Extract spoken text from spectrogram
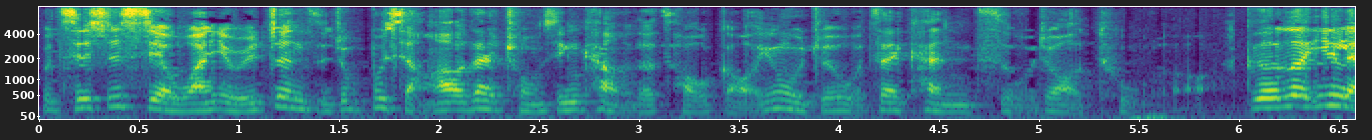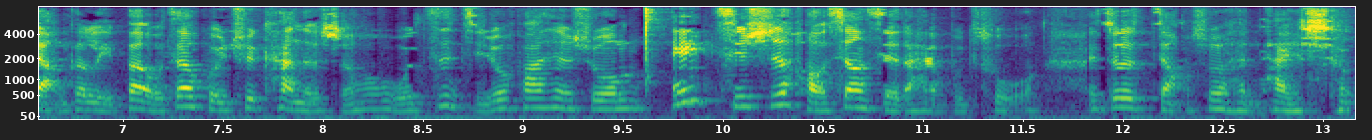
我其实写完有一阵子就不想要再重新看我的草稿，因为我觉得我再看一次我就要吐了。隔了一两个礼拜，我再回去看的时候，我自己就发现说，哎，其实好像写的还不错。哎，这讲说很太深。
